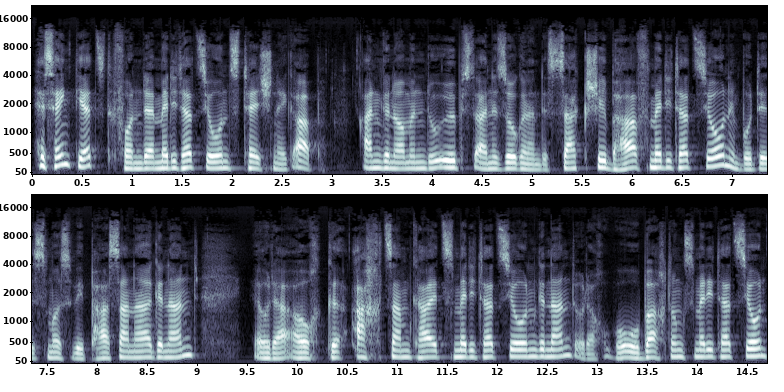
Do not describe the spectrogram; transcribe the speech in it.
Es hängt jetzt von der Meditationstechnik ab. Angenommen, du übst eine sogenannte Sakshi Bhav Meditation, im Buddhismus Vipassana genannt, oder auch Achtsamkeitsmeditation genannt oder auch Beobachtungsmeditation,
